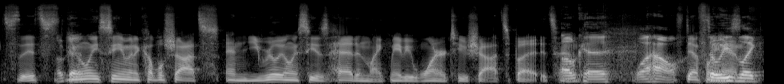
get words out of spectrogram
It's, it's Okay. you only see him in a couple shots, and you really only see his head in like maybe one or two shots, but it's him. Okay. Wow. definitely So he's him. like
